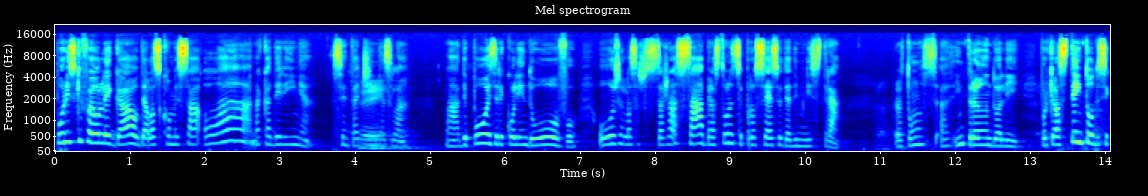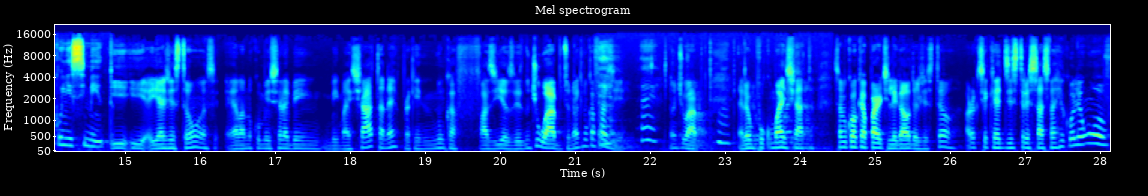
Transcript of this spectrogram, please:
Por isso que foi o legal delas começar lá na cadeirinha, sentadinhas Sim. lá. Lá, depois recolhendo ovo. Hoje elas já sabem, elas estão nesse processo de administrar. Elas estão ah, entrando ali, porque elas têm todo esse conhecimento. E, e, e, a gestão, assim, ela no começo ela é bem, bem mais chata, né? Para quem nunca fazia, às vezes, não tinha o hábito, não é que nunca fazia. É, é. Não tinha o hábito. Ela é um pouco mais chata. Sabe qual é a parte legal da gestão? A hora que você quer desestressar, você vai recolher um ovo.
